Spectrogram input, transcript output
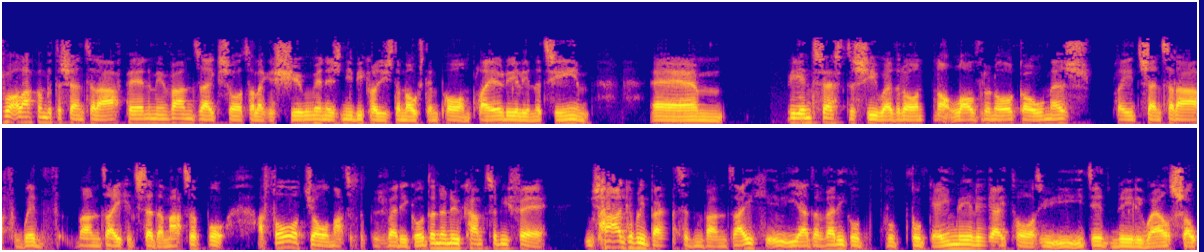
what will happen with the centre half pair. I mean, Van Dijk sort of like a shoe in, isn't he? Because he's the most important player really in the team. Um, be interested to see whether or not Lovren or Gomez played centre half with Van Dijk instead of Matip. But I thought Joel Matip was very good in the Nou Camp. To be fair, he was arguably better than Van Dijk. He had a very good good, good game, really. I thought he, he did really well. So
